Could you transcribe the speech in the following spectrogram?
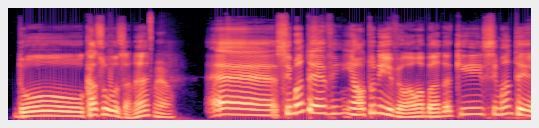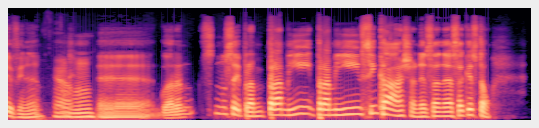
do Cazuza, né? É. É, se manteve em alto nível, é uma banda que se manteve, né? É. Uhum. É, agora, não sei, para mim, para mim se encaixa nessa, nessa questão.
